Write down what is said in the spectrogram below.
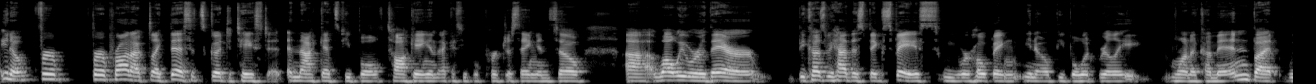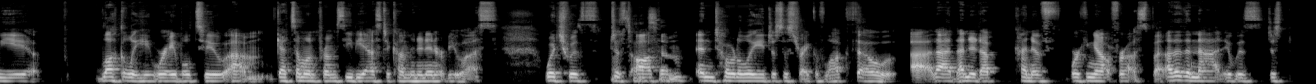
you know, for for a product like this, it's good to taste it, and that gets people talking, and that gets people purchasing. And so, uh, while we were there, because we had this big space, we were hoping you know people would really want to come in, but we luckily were able to um, get someone from CBS to come in and interview us, which was just awesome. awesome. and totally just a strike of luck. So uh, that ended up kind of working out for us. But other than that, it was just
